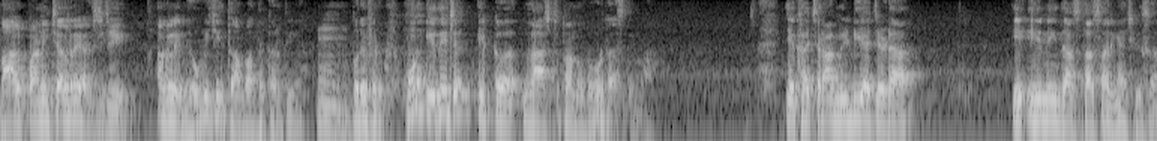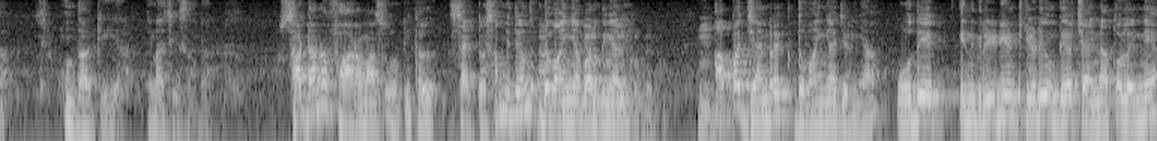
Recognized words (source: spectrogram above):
ਮਾਲ ਪਾਣੀ ਚੱਲ ਰਿਹਾ ਸੀ ਜੀ। ਅਗਲੇ ਨੇ ਉਹ ਵੀ ਚੀਜ਼ਾਂ ਬੰਦ ਕਰਤੀਆਂ। ਹੂੰ। ਤੁਰੇ ਫਿਰ ਹੁਣ ਇਹਦੇ 'ਚ ਇੱਕ ਲਾਸਟ ਤੁਹਾਨੂੰ ਹੋਰ ਦੱਸ ਦੇਵਾਂ। ਇਹ ਖਚਰਾ ਮੀਡੀਆ ਜਿਹੜਾ ਇਹ ਇਹ ਨਹੀਂ ਦੱਸਦਾ ਸਾਰੀਆਂ ਚੀਜ਼ਾਂ। ਹੁੰਦਾ ਕੀ ਆ ਇਹਨਾਂ ਚੀਜ਼ਾਂ ਦਾ? ਸਾਡਾ ਨਾ ਫਾਰਮਾਸਿਊਟੀਕਲ ਸੈਕਟਰ ਸਮਝਦੇ ਹੋ ਨਾ? ਦਵਾਈਆਂ ਬਣਦੀਆਂ ਨੇ। ਆਪਾਂ ਜੈਨਰਿਕ ਦਵਾਈਆਂ ਜਿਹੜੀਆਂ ਉਹਦੇ ਇਨਗਰੀਡੀਅੰਟ ਜਿਹੜੇ ਹੁੰਦੇ ਆ ਚਾਈਨਾ ਤੋਂ ਲੈਂਦੇ ਆ।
